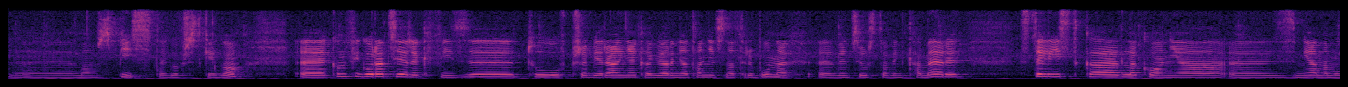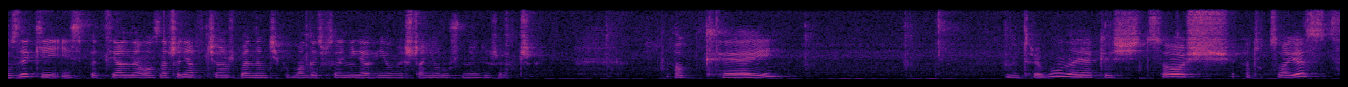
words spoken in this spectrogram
E, mam spis tego wszystkiego. E, konfiguracja rekwizytów, przebieralnia, kawiarnia, taniec na trybunach, e, więcej ustawień kamery, stylistka dla konia, e, zmiana muzyki i specjalne oznaczenia wciąż będą Ci pomagać w treningach i umieszczaniu różnych rzeczy. Okej. Mamy trybuny, jakieś coś. A tu co jest?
